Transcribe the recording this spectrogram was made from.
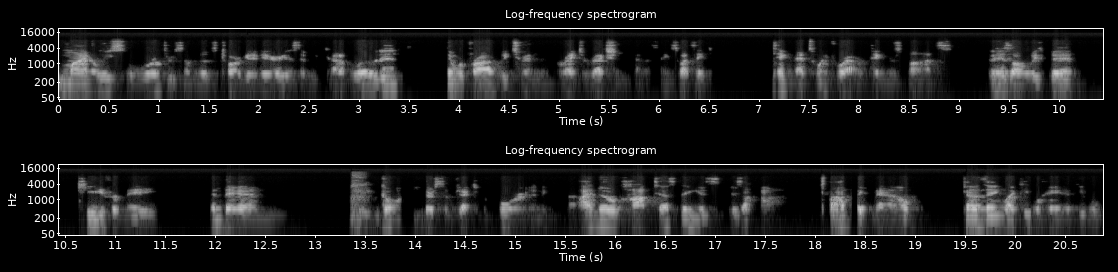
minorly sore through some of those targeted areas that we kind of loaded, then we're probably trending in the right direction, kind of thing. So I think taking that 24 hour pain response has always been key for me. And then going to their subjective report. And I know hop testing is, is a hot topic now, kind of thing. Like people hate it, people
